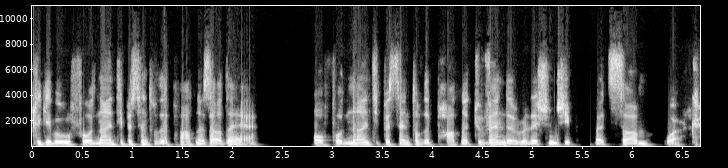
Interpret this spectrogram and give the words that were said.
applicable for 90% of the partners out there or for 90% of the partner to vendor relationship, but some work.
